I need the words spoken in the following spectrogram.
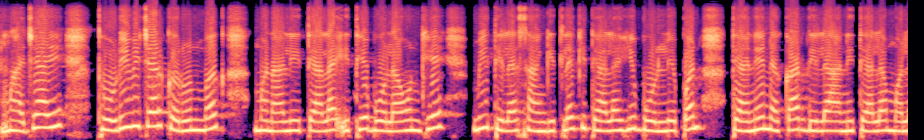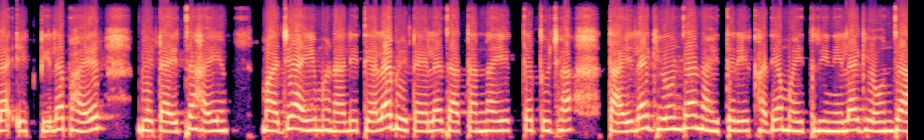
माझी आई थोडी विचार करून मग म्हणाली त्याला इथे बोलावून घे. मी तिला सांगितलं की त्यालाही बोलले पण त्याने नकार दिला आणि त्याला मला एकटीला बाहेर भेटायचं आहे. माझी आई म्हणाली त्याला भेटायला जाताना एक तर तुझ्या ताईला घेऊन जा नाहीतर एखाद्या मैत्रिणीला घेऊन जा.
